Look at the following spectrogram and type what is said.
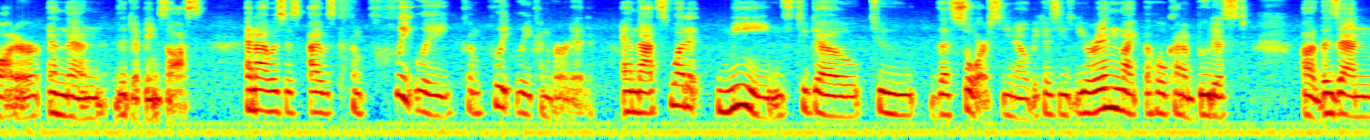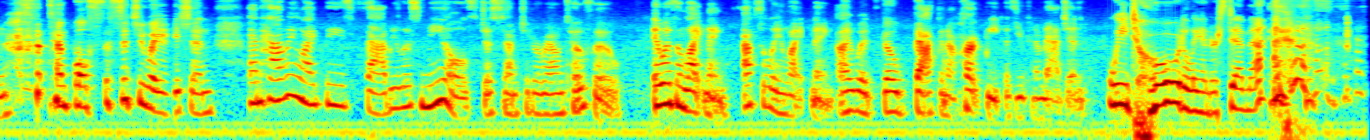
water, and then the dipping sauce. And I was just, I was completely, completely converted and that's what it means to go to the source you know because you, you're in like the whole kind of buddhist uh, the zen temple situation and having like these fabulous meals just centered around tofu it was enlightening absolutely enlightening i would go back in a heartbeat as you can imagine We totally understand that.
